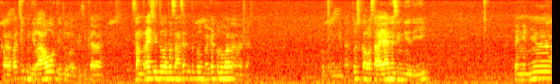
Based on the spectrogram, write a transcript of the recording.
kalau dapat sih pinggir laut gitu loh. Ketika sunrise itu atau sunset itu mereka keluar ah, ada terus kalau sayanya sendiri pengennya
